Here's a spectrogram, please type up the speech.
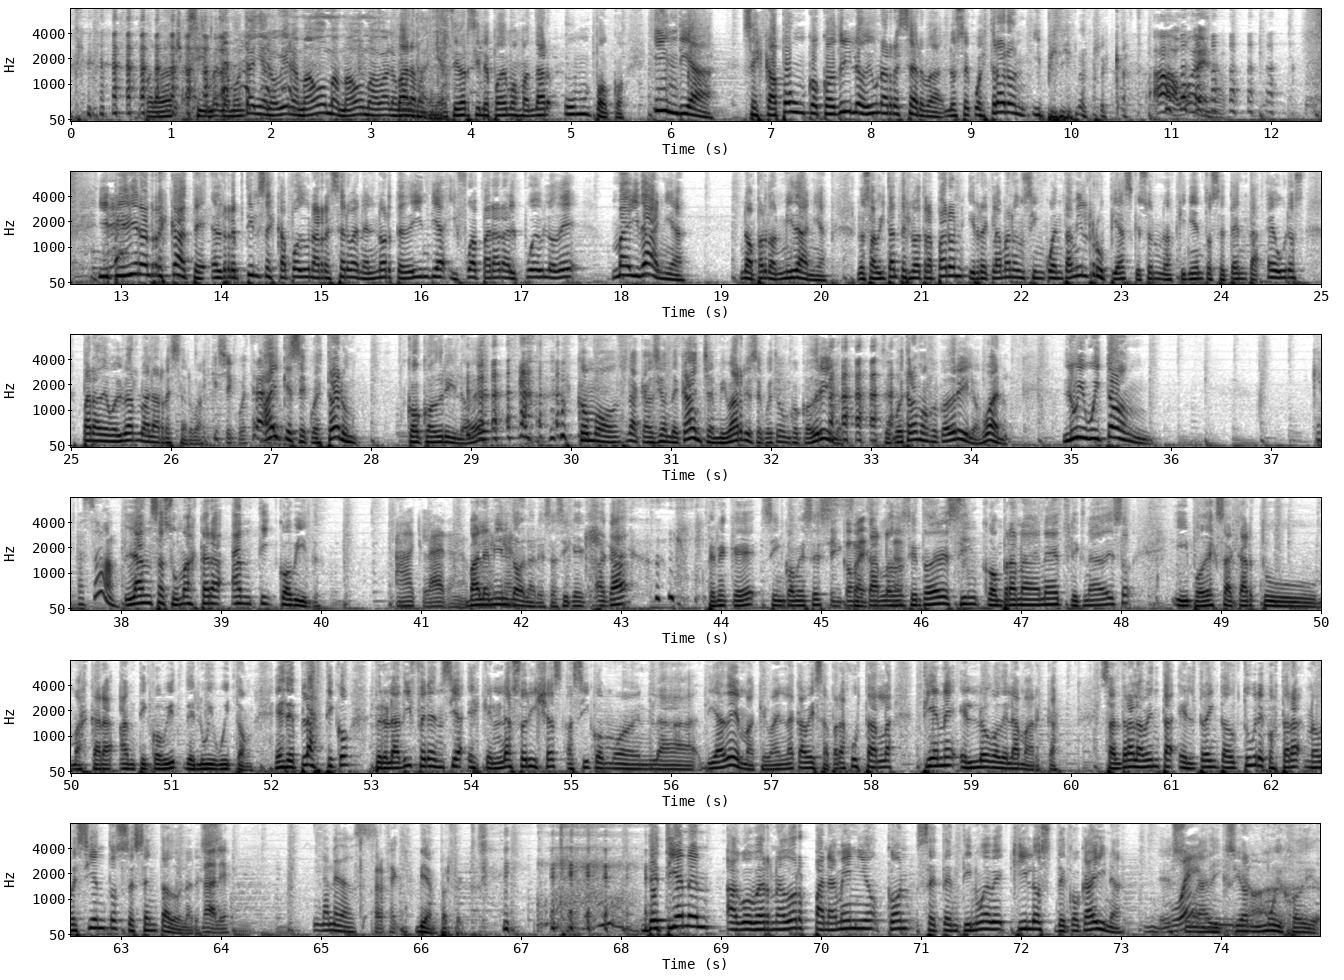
Para ver Si la montaña no viene a Mahoma, Mahoma va a la Va a la montaña. Así a ver si le podemos mandar un poco. India. Se escapó un cocodrilo de una reserva. Lo secuestraron y pidieron rescate. Ah, bueno. Y pidieron rescate. El reptil se escapó de una reserva en el norte de India y fue a parar al pueblo de Maidania. No, perdón, Midania. Los habitantes lo atraparon y reclamaron 50.000 rupias, que son unos 570 euros, para devolverlo a la reserva. Hay que secuestrar. Hay que secuestrar un cocodrilo, ¿eh? Es como una canción de cancha. En mi barrio secuestré un cocodrilo. Secuestramos cocodrilos. Bueno, Louis Vuitton ¿Qué pasó? lanza su máscara anti-COVID. Ah, claro. no Vale mil dólares. Así que acá tenés que cinco meses Cinco sacar meses, los claro. 200 dólares sin comprar nada de Netflix, nada de eso. Y podés sacar tu máscara anti-COVID de Louis Vuitton. Es de plástico, pero la diferencia es que en las orillas, así como en la diadema que va en la cabeza para ajustarla, tiene el logo de la marca. Saldrá a la venta el 30 de octubre, costará 960 dólares. Dale, Dame dos. perfecto. Bien, perfecto. Detienen a gobernador panameño con 79 kilos de cocaína. Es Bueno. una adicción muy jodida.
